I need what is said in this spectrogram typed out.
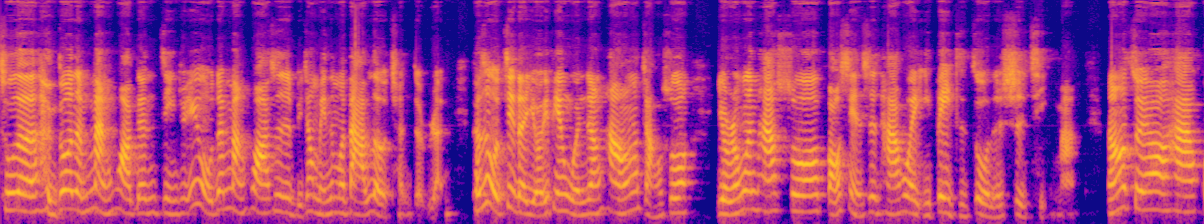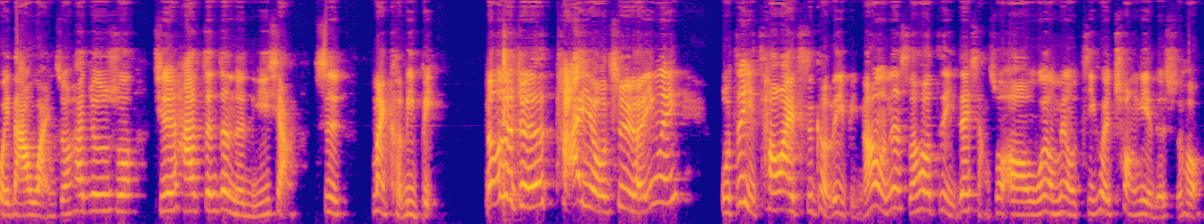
除了很多的漫画跟京剧，因为我对漫画是比较没那么大热忱的人，可是我记得有一篇文章，他好像讲说，有人问他说，保险是他会一辈子做的事情吗？然后最后他回答完之后，他就是说，其实他真正的理想是卖可丽饼。然后就觉得太有趣了，因为我自己超爱吃可丽饼。然后我那时候自己在想说，哦，我有没有机会创业的时候，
